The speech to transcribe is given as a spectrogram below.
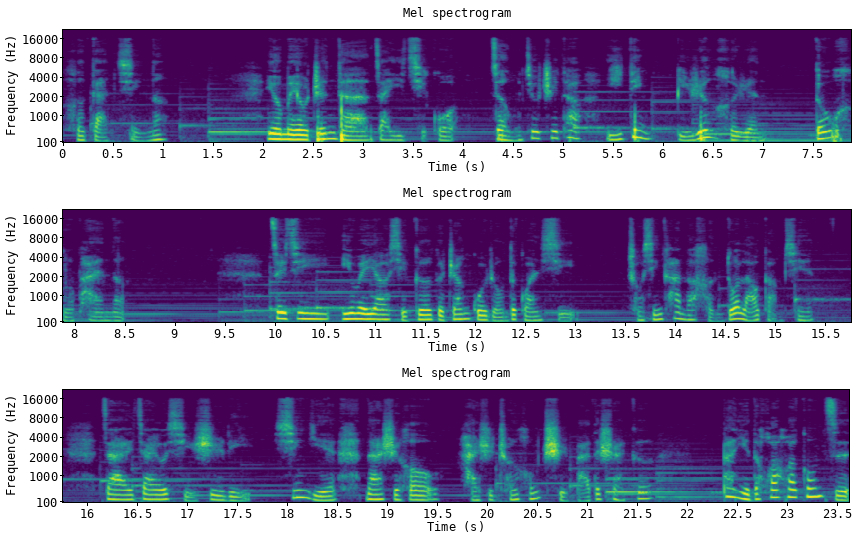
和感情呢？又没有真的在一起过。怎么就知道一定比任何人都合拍呢？最近因为要写哥哥张国荣的关系，重新看了很多老港片。在《家有喜事》里，星爷那时候还是唇红齿白的帅哥，扮演的花花公子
